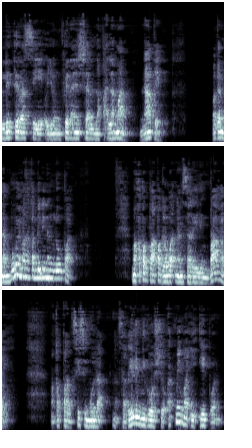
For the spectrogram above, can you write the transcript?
literacy o yung financial na kaalaman natin. Magandang buhay, makakabili ng lupa. Makapagpapagawa ng sariling bahay. Makapagsisimula ng sariling negosyo at may maiipon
